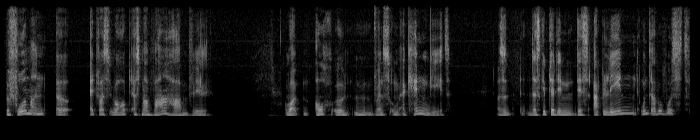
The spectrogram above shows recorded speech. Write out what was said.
bevor man äh, etwas überhaupt erstmal wahrhaben will. Aber auch äh, wenn es um Erkennen geht. Also das gibt ja den, das Ablehnen unterbewusst.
